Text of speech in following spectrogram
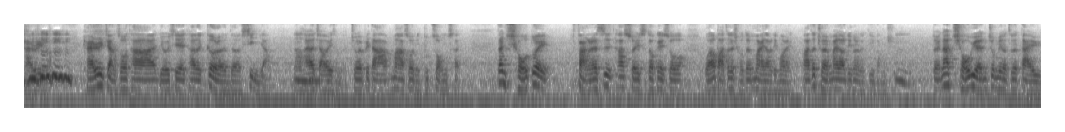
凯瑞嘛，凯瑞讲说他有一些他的个人的信仰，然后还要交易什么，就会被大家骂说你不忠诚。但球队反而是他随时都可以说我要把这个球队卖到另外，把这球员卖到另外一个地方去。嗯，对，那球员就没有这个待遇，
